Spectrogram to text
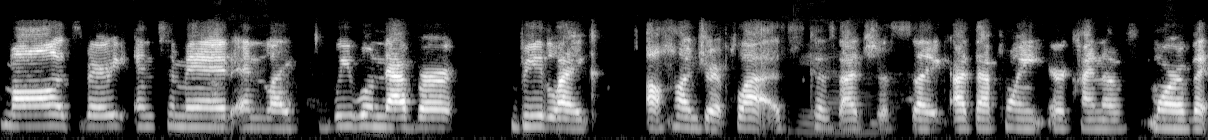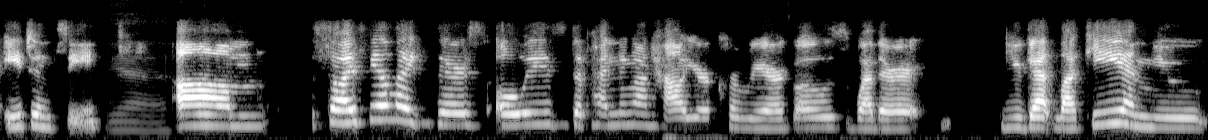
small, it's very intimate, and like we will never be like a hundred plus because yeah. that's just like at that point you're kind of more of an agency. Yeah. Um so I feel like there's always depending on how your career goes, whether you get lucky and you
